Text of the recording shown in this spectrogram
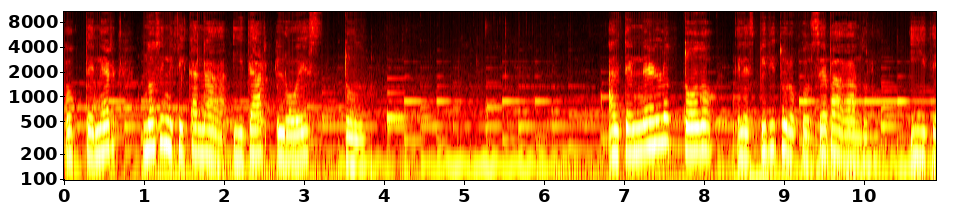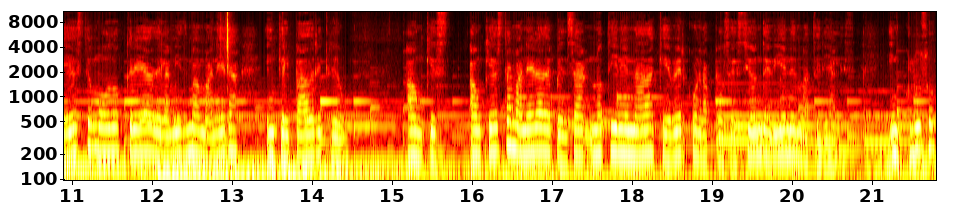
obtener no significa nada y dar lo es todo. Al tenerlo todo, el espíritu lo conserva dándolo y de este modo crea de la misma manera en que el Padre creó. Aunque, aunque esta manera de pensar no tiene nada que ver con la posesión de bienes materiales, incluso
